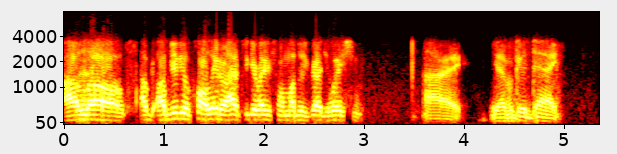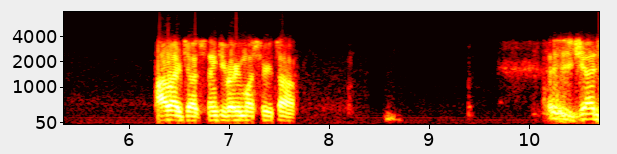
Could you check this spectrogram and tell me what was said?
I'll uh I'll, I'll give you a call later. I have to get ready for my mother's graduation. All right. You have a good day. All right, Judge. Thank you very much for your time. This is Judge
